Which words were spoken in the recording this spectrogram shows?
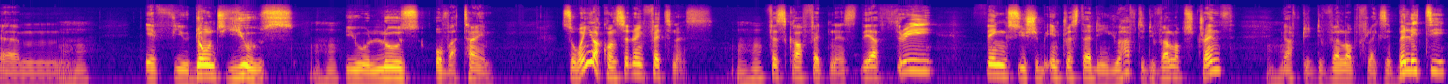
um, if you don't use, you will lose over time. So when you are considering fitness, physical fitness, there are three things you should be interested in. You have to develop strength, you have to develop flexibility,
